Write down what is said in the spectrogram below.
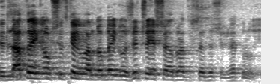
Dlatego wszystkiego Wam dobrego życzę. Jeszcze raz bardzo serdecznie gratuluję.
